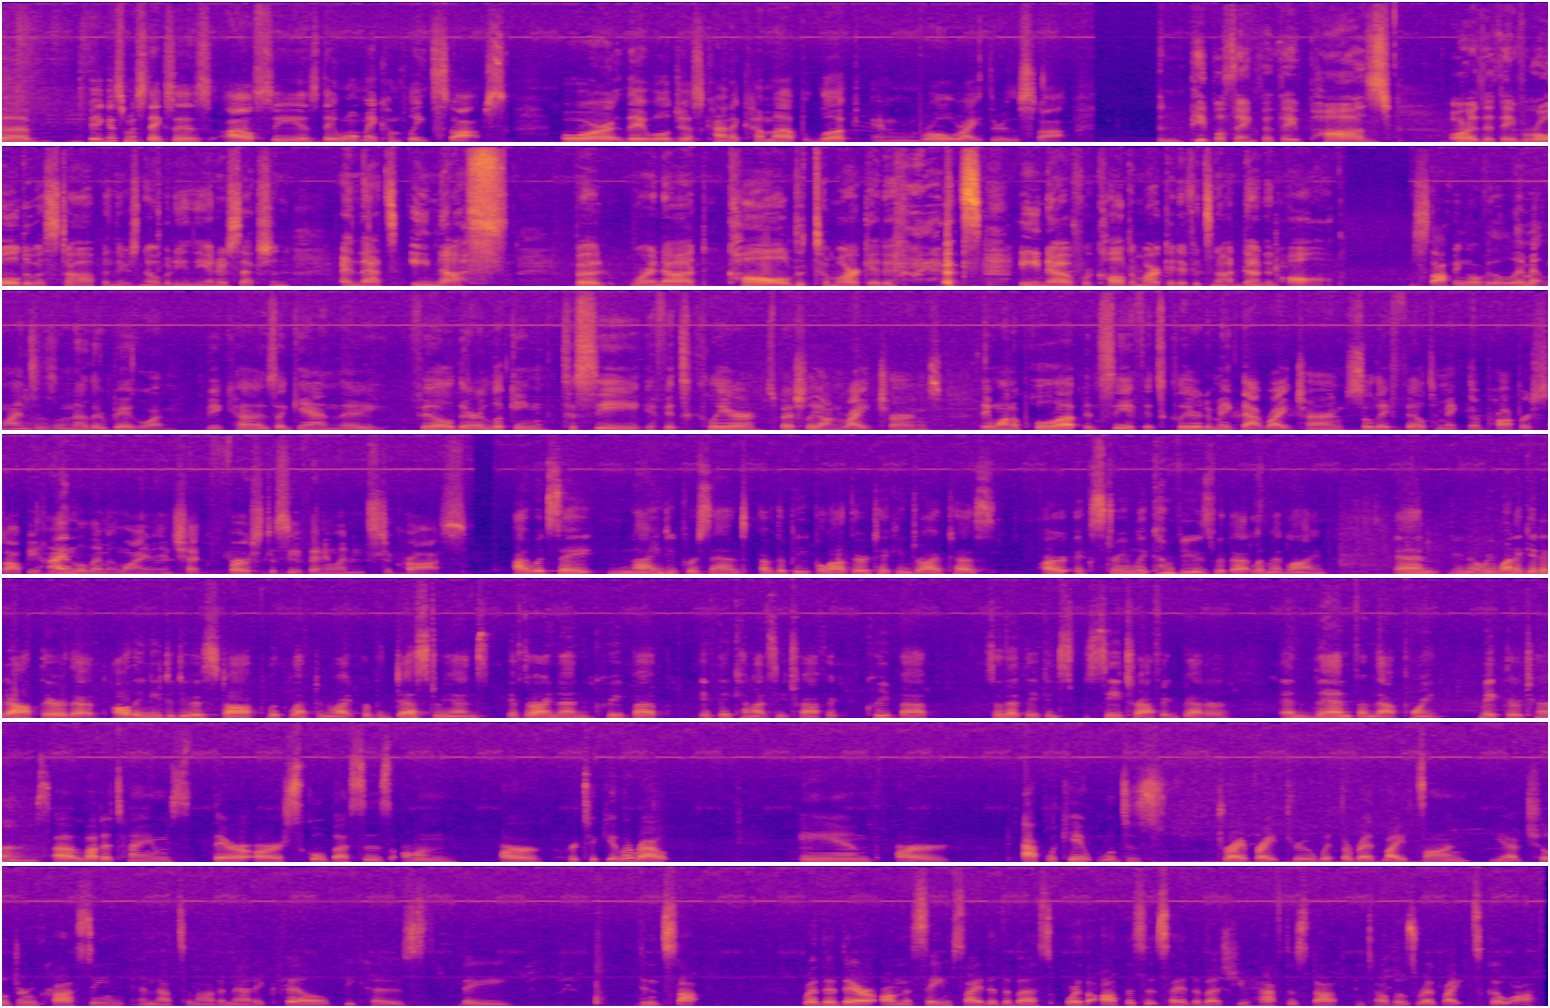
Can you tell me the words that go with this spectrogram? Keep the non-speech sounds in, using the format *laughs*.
The biggest mistakes is I'll see is they won't make complete stops or they will just kind of come up, look, and roll right through the stop. And people think that they've paused or that they've rolled to a stop and there's nobody in the intersection, and that's enough. But we're not called to market *laughs* if it's enough. We're called to market if it's not done at all. Stopping over the limit lines is another big one because, again, they feel they're looking to see if it's clear, especially on right turns. They want to pull up and see if it's clear to make that right turn, so they fail to make their proper stop behind the limit line and check first to see if anyone needs to cross. I would say 90% of the people out there taking drive tests are extremely *laughs* confused with that limit line. And you know, we want to get it out there that all they need to do is stop, look left and right for pedestrians. If there are none, creep up. If they cannot see traffic, creep up so that they can see traffic better. And then from that point, make their turns. A lot of times there are school buses on our particular route and our applicant will just drive right through with the red lights on. You have children crossing and that's an automatic fail because they didn't stop. Whether they're on the same side of the bus or the opposite side of the bus, you have to stop until those red lights go off.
